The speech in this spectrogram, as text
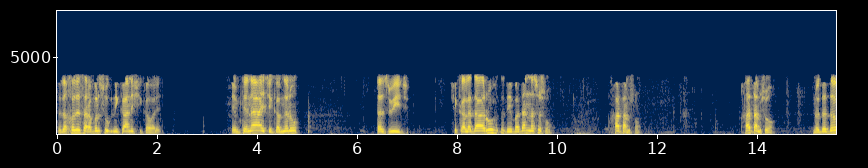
د د خزه سره بل سوق نکاح نشي کولې امتناع چې کمندنو تزویج چې کله دا روح د دې بدن نس شو ختم شو ختم شو نو د دو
